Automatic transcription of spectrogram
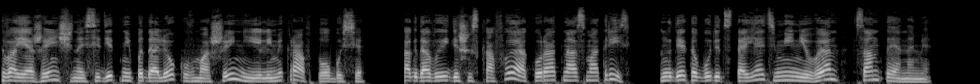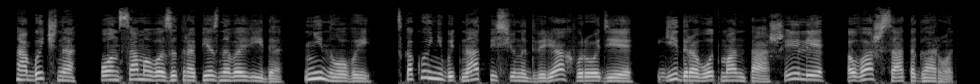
«Твоя женщина сидит неподалеку в машине или микроавтобусе. Когда выйдешь из кафе, аккуратно осмотрись. Где-то будет стоять мини-вэн с антеннами. Обычно он самого затрапезного вида, не новый, с какой-нибудь надписью на дверях вроде «Гидровод-монтаж» или «Ваш сад-огород».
